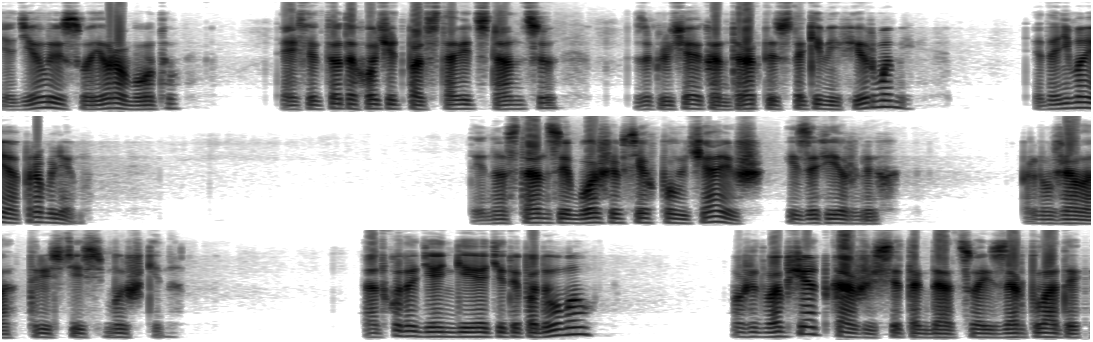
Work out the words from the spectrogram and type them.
Я делаю свою работу, а если кто-то хочет подставить станцию, заключая контракты с такими фирмами, это не моя проблема». «Ты на станции больше всех получаешь из эфирных», продолжала трястись Мышкина. «Откуда деньги эти, ты подумал? Может, вообще откажешься тогда от своей зарплаты,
